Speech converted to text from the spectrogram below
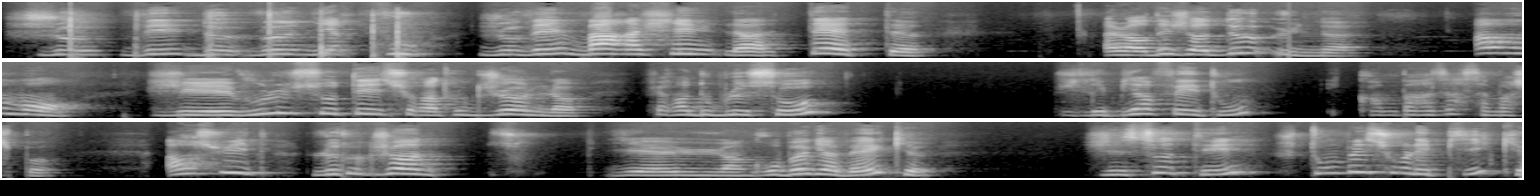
Je vais devenir fou. Je vais m'arracher la tête. Alors déjà, de une. Un moment, j'ai voulu sauter sur un truc jaune là. Faire un double saut. Je l'ai bien fait et tout. Comme par hasard, ça marche pas. Ensuite, le truc jaune, il y a eu un gros bug avec. J'ai sauté, je tombais sur les pics.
